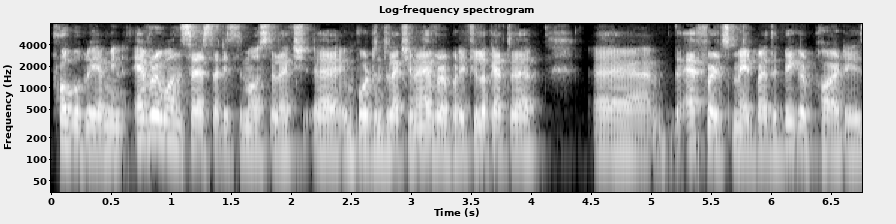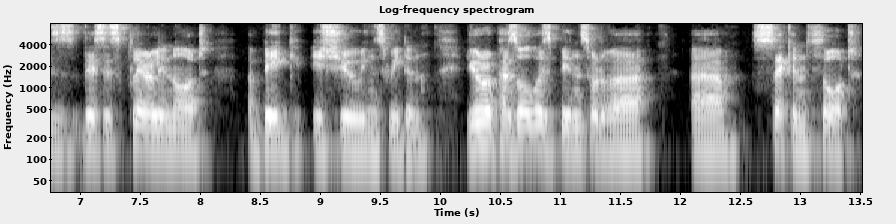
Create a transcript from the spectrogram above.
probably, I mean, everyone says that it's the most election, uh, important election ever. But if you look at the, uh, the efforts made by the bigger parties, this is clearly not a big issue in Sweden. Europe has always been sort of a, a second thought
